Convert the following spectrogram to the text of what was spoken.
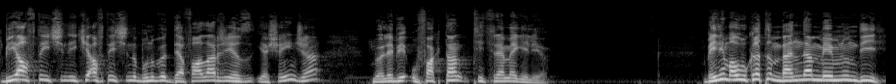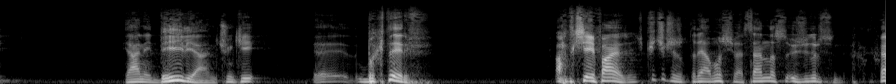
bir hafta içinde iki hafta içinde bunu böyle defalarca yaz- yaşayınca böyle bir ufaktan titreme geliyor. Benim avukatım benden memnun değil. Yani değil yani. Çünkü e, bıktı herif. Artık şey falan yazıyor. Küçük çocuklar ya boş ver sen nasıl üzülürsün.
